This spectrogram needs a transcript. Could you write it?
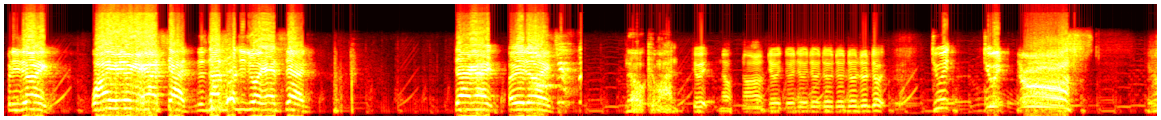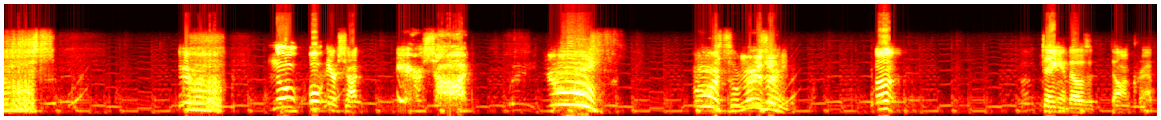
What are you doing? Why are you doing a handstand? There's not time to do a handstand! Dang it! What are you doing? No, come on. Do it. No, no, no. Do it, do it, do it, do it, do it, do it, do it. Do it, do it. Yes! Yes! Ugh. No! Oh, air shot. Air shot! Yes! Oh, it's amazing! Uh. Dang it, that was a dog crap.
